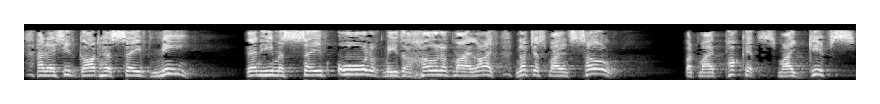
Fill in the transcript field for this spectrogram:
and I see God has saved me, then he must save all of me, the whole of my life, not just my soul, but my pockets, my gifts,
